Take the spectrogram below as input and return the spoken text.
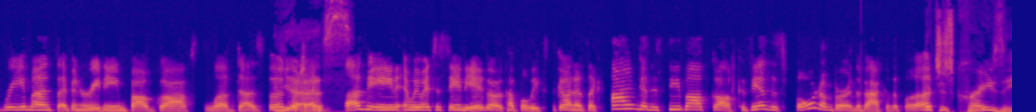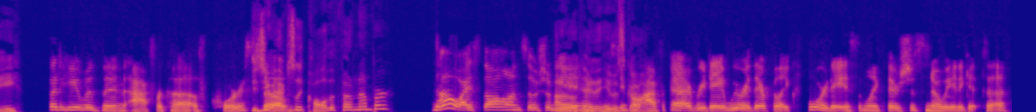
three months, I've been reading Bob Goff's Love Does book, Yes. which I'm loving. And we went to San Diego a couple weeks ago, and I was like, I'm going to see Bob Goff because he has his phone number in the back of the book. Which is crazy. but he was in Africa, of course. Did so- you actually call the phone number? No, I saw on social media Oh, okay, him that he was posting from gone. Africa every day, and we were there for like four days. I'm like, there's just no way to get to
